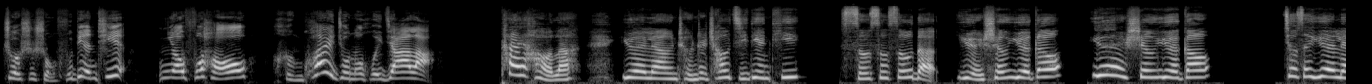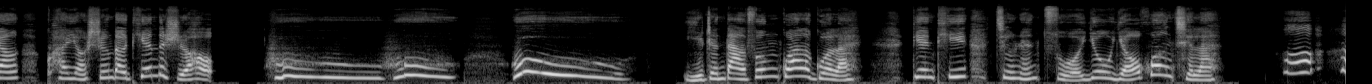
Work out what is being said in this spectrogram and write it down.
这是手扶电梯，你要扶好哦，很快就能回家了。太好了，月亮乘着超级电梯，嗖嗖嗖的越升越高，越升越高。就在月亮快要升到天的时候，呼呼呼，一阵大风刮了过来，电梯竟然左右摇晃起来。啊啊！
